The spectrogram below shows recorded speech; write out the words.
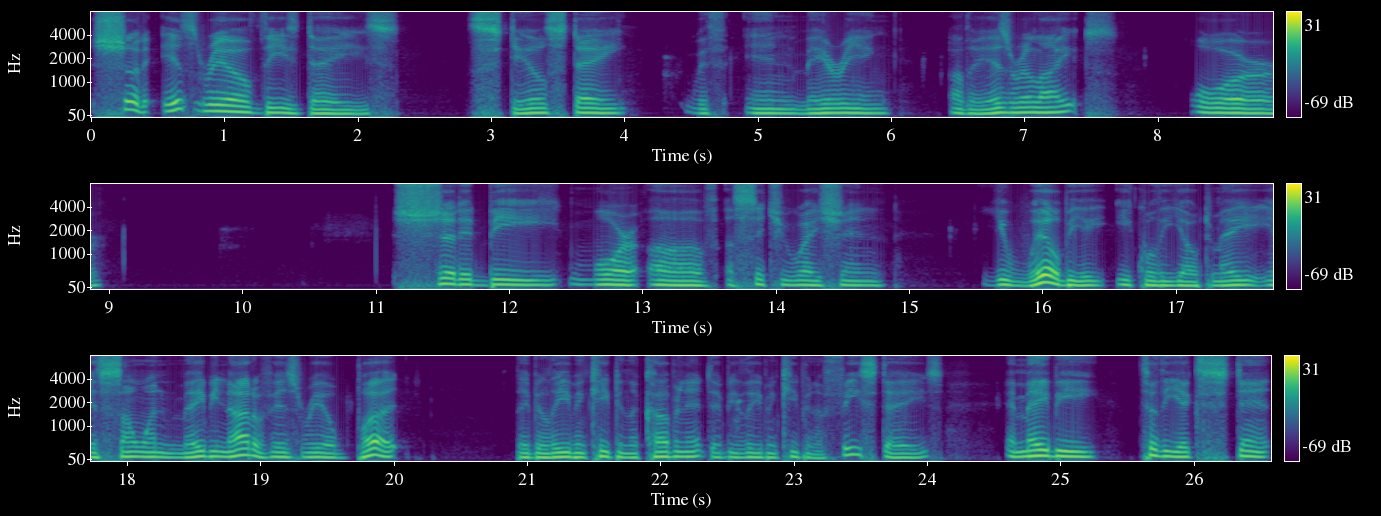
should Israel these days still stay within marrying other Israelites, or should it be more of a situation you will be equally yoked? May is someone maybe not of Israel, but they believe in keeping the covenant, they believe in keeping the feast days, and maybe to the extent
